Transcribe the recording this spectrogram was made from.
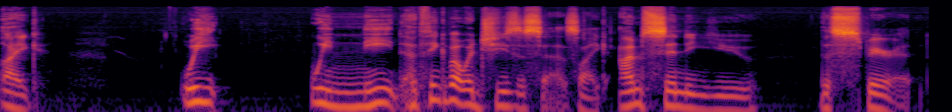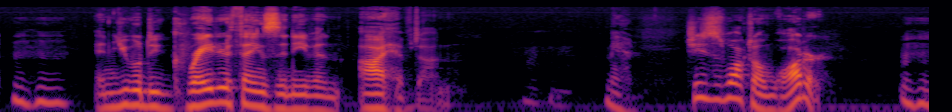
like we we need. Think about what Jesus says. Like I'm sending you the Spirit, Mm-hmm. and you will do greater things than even I have done. Man. Jesus walked on water. Mm-hmm.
